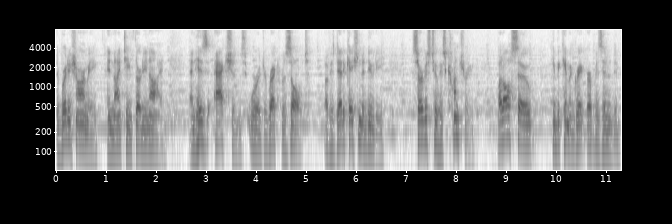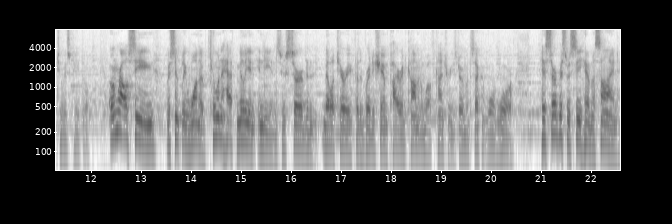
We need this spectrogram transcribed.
the British Army in 1939, and his actions were a direct result of his dedication to duty, service to his country, but also he became a great representative to his people. Umrao Singh was simply one of two and a half million Indians who served in the military for the British Empire and Commonwealth countries during the Second World War. His service would see him assigned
